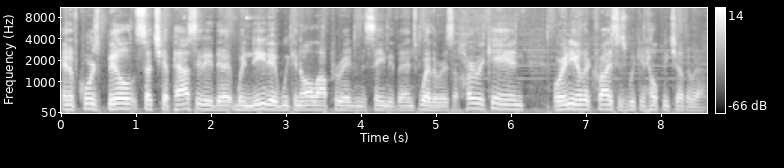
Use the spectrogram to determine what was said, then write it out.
and of course build such capacity that when needed we can all operate in the same events, whether it's a hurricane, or any other crisis, we can help each other out.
